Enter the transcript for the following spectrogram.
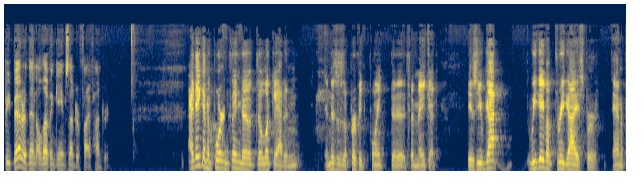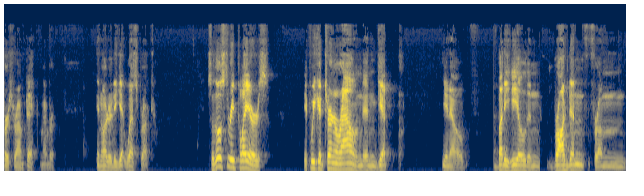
be better than 11 games under 500. I think an important thing to, to look at, and and this is a perfect point to, to make it, is you've got we gave up three guys for and a first round pick, remember, in order to get Westbrook. So those three players, if we could turn around and get you know, Buddy Hield and Brogdon from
